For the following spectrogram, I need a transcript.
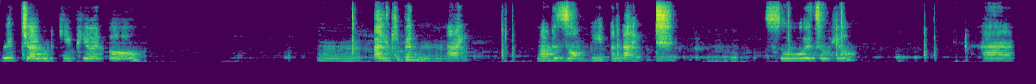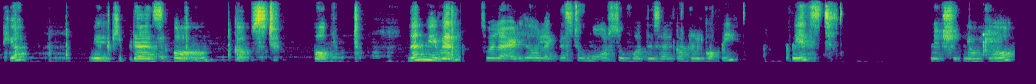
which I would keep here a, um, I'll keep it 9, not a zombie, a knight. So it's over here. And here we'll keep it as a ghost. Perfect. Then we will, so I'll add here like this two more. So for this I'll control copy, paste. It should be over here.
